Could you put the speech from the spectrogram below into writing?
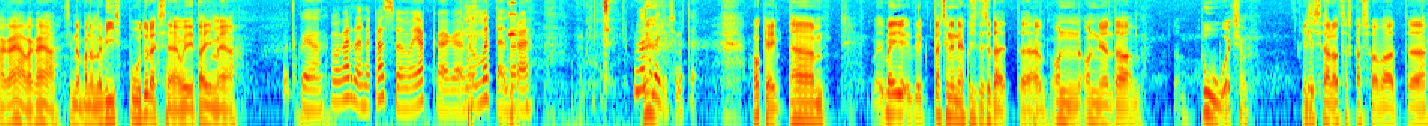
väga hea, väga hea. sinna paneme viis puud üles või taime ja vot kui hea. ma kardan, et nad kasvama ei hakka, aga no mõte on tore mulle väga meeldib see mõte. okei okay, ähm,, ma ei, tahtsin enne jah küsida seda, et äh, on, on nii-öelda puu, eks ju ja Just. siis seal otsas kasvavad äh,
